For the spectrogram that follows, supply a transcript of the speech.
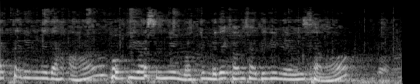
악단입니다. 아, 범피가스님 멋진 무대 감사드리면서.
